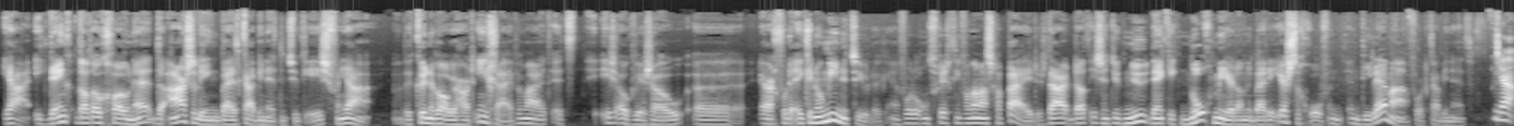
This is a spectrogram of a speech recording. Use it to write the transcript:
ja, ik denk dat ook gewoon hè, de aarzeling bij het kabinet natuurlijk is van ja, we kunnen wel weer hard ingrijpen, maar het, het is ook weer zo erg voor de economie natuurlijk en voor de ontwrichting van de maatschappij. Dus daar, dat is natuurlijk nu, denk ik, nog meer dan bij de eerste golf een, een dilemma voor het kabinet. Ja.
